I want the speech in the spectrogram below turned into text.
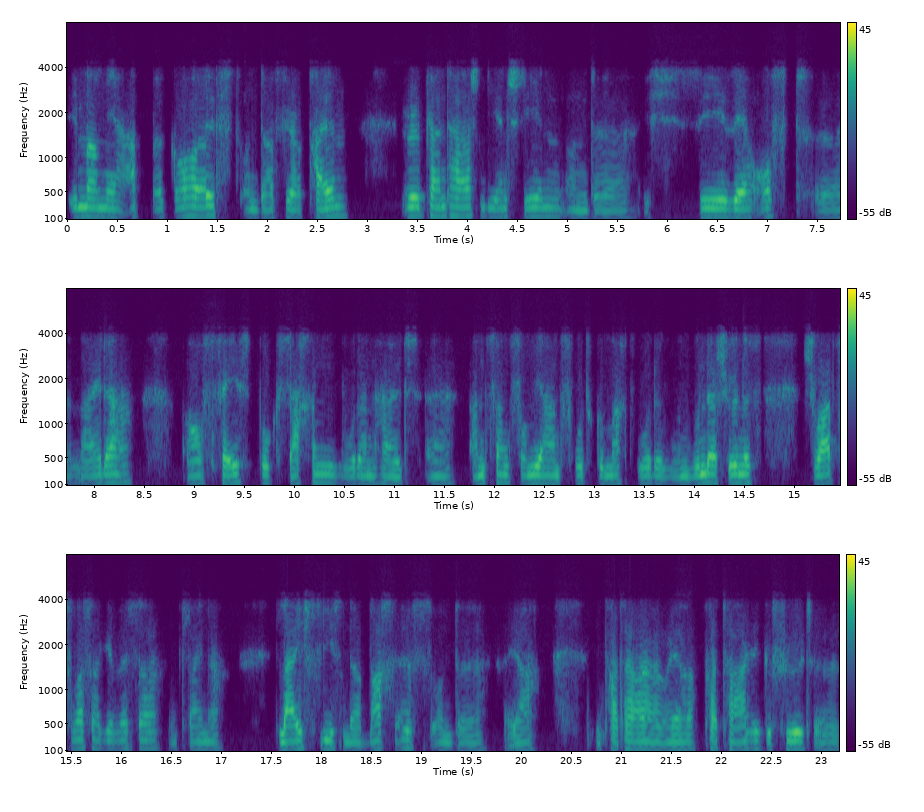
immer mehr abgeholzt und dafür Palmölplantagen, die entstehen. Und äh, ich sehe sehr oft äh, leider auf Facebook Sachen, wo dann halt äh, Anfang vom Jahr ein Foto gemacht wurde, wo ein wunderschönes Schwarzwassergewässer, ein kleiner leicht fließender Bach ist und äh, ja, ein paar Tage, ja, paar Tage gefühlt, äh,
